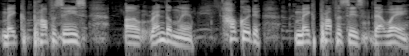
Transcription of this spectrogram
make prophecies uh, randomly. How could make prophecies that way?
